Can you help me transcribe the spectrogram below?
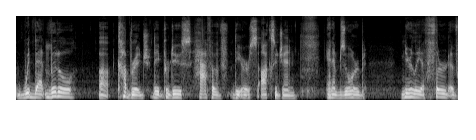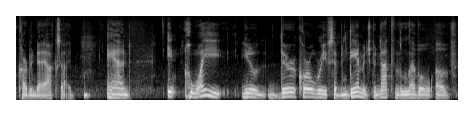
with that little uh, coverage, they produce half of the Earth's oxygen and absorb nearly a third of carbon dioxide. And in Hawaii, you know, their coral reefs have been damaged, but not to the level of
